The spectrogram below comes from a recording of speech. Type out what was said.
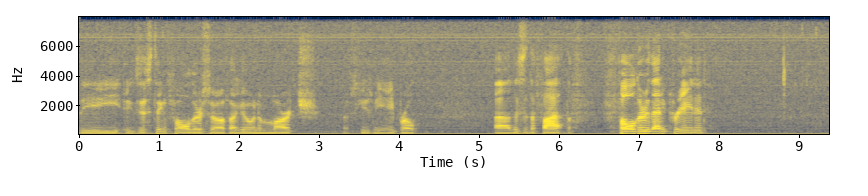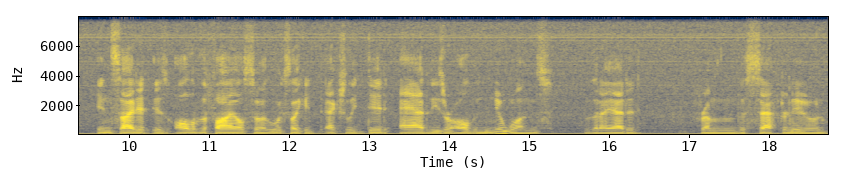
the existing folder. So if I go into March, excuse me, April, uh, this is the file, the folder that it created. Inside it is all of the files, so it looks like it actually did add. These are all the new ones that I added from this afternoon.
